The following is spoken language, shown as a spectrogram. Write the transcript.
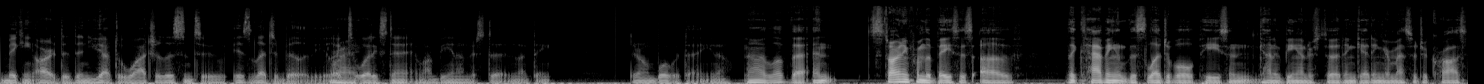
making art that then you have to watch or listen to is legibility. Like, right. to what extent am I being understood? And I think they're on board with that. You know. No, I love that. And starting from the basis of like having this legible piece and kind of being understood and getting your message across.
